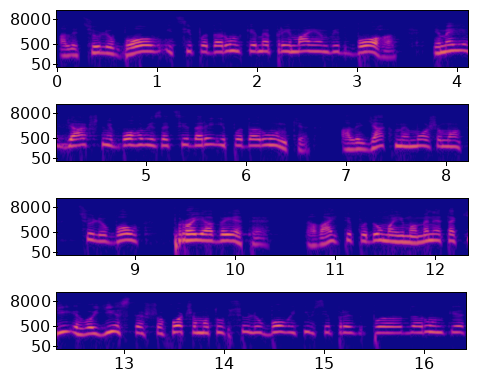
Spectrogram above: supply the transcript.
Але цю любов і ці подарунки ми приймаємо від Бога. І ми є вдячні Богові за ці дари і подарунки. Але як ми можемо цю любов проявити? Давайте подумаємо, ми не такі егоїсти, що хочемо ту всю любов і ті всі подарунки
